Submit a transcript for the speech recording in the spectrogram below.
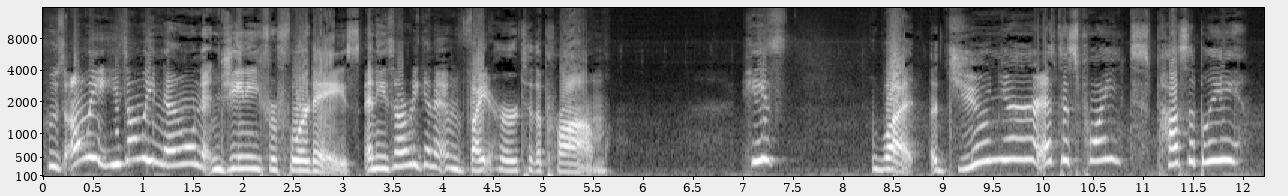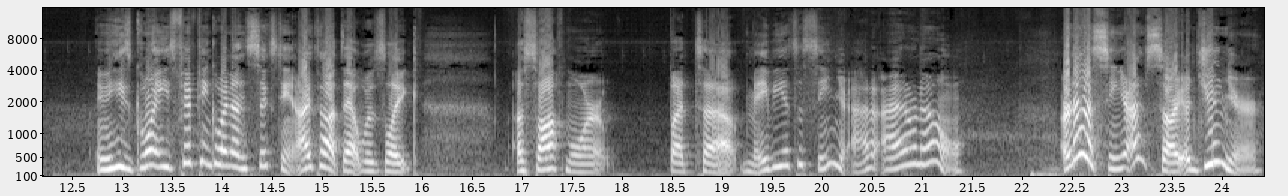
who's only he's only known Jeannie for four days, and he's already gonna invite her to the prom. He's what a junior at this point, possibly. I mean, he's going. He's 15, going on 16. I thought that was like a sophomore, but uh, maybe it's a senior. I don't, I don't know, or not a senior. I'm sorry, a junior.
